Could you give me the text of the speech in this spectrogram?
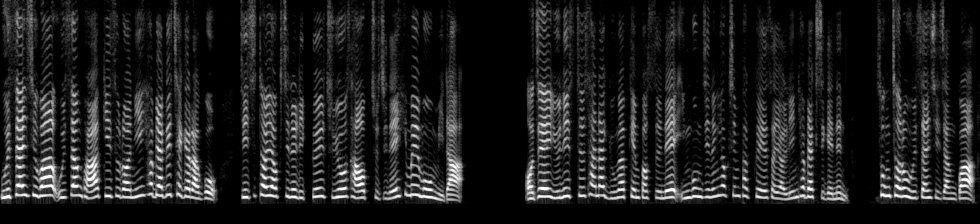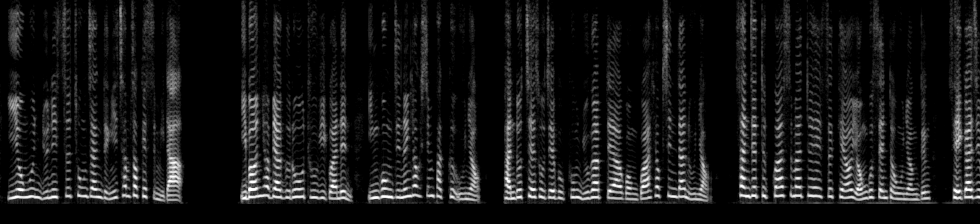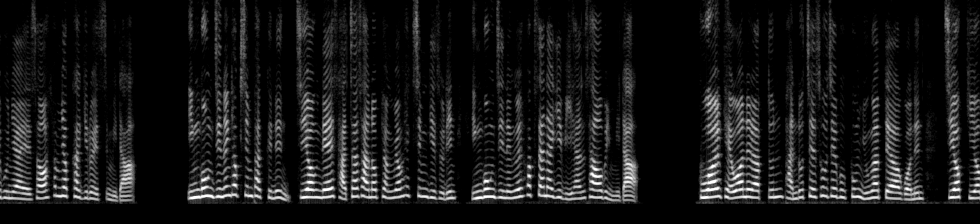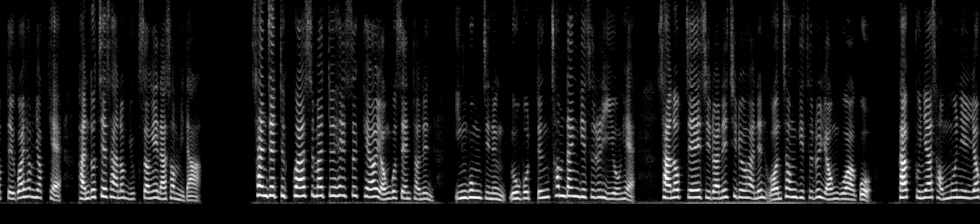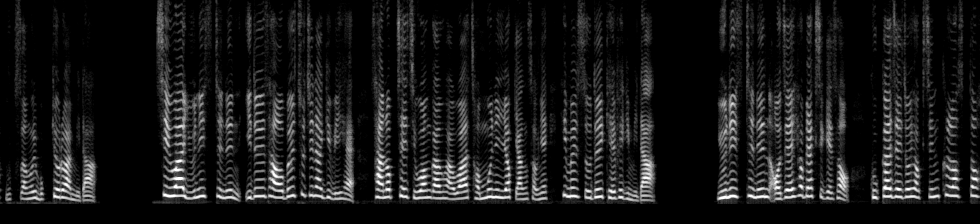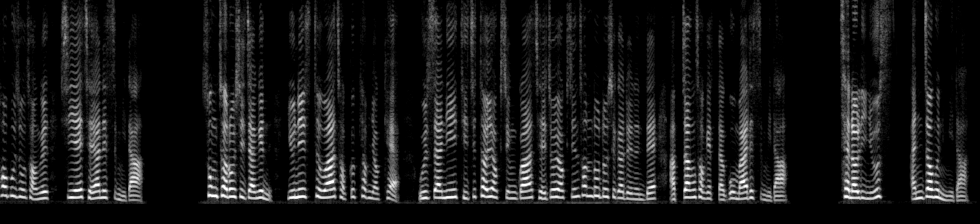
울산시와 울산과학기술원이 협약을 체결하고 디지털 혁신을 이끌 주요 사업 추진에 힘을 모읍니다. 어제 유니스트 산학융합캠퍼스 내 인공지능 혁신파크에서 열린 협약식에는 송철호 울산시장과 이용훈 유니스 총장 등이 참석했습니다. 이번 협약으로 두 기관은 인공지능 혁신파크 운영, 반도체 소재 부품 융합대학원과 혁신단 운영, 산재특화 스마트 헬스케어 연구센터 운영 등 세 가지 분야에서 협력하기로 했습니다. 인공지능 혁신파크는 지역 내 4차 산업혁명 핵심 기술인 인공지능을 확산하기 위한 사업입니다. 9월 개원을 앞둔 반도체 소재 부품 융합대학원은 지역 기업들과 협력해 반도체 산업 육성에 나섭니다. 산재특화 스마트 헬스케어 연구센터는 인공지능, 로봇 등 첨단 기술을 이용해 산업재해 질환을 치료하는 원천 기술을 연구하고 각 분야 전문 인력 육성을 목표로 합니다. 시와 유니스트는 이들 사업을 추진하기 위해 산업체 지원 강화와 전문 인력 양성에 힘을 쏟을 계획입니다. 유니스트는 어제 협약식에서 국가제조 혁신 클러스터 허브 조성을 시에 제안했습니다. 송철호 시장은 유니스트와 적극 협력해 울산이 디지털 혁신과 제조 혁신 선도 도시가 되는데 앞장서겠다고 말했습니다. 채널이 뉴스 안정은입니다.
